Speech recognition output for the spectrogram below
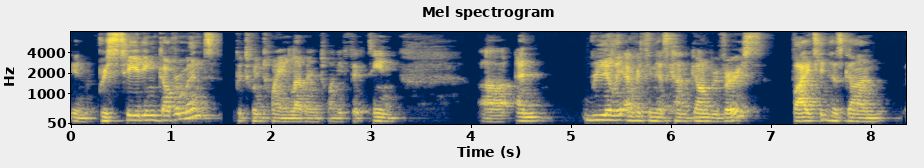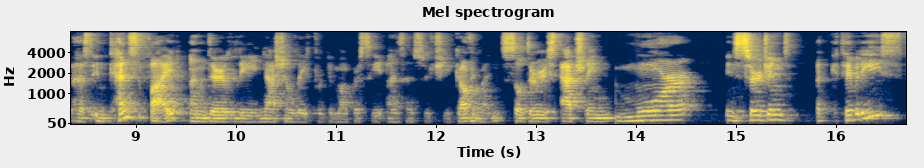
in preceding governments between 2011 and 2015. Uh, and really everything has kind of gone reverse. Fighting has gone has intensified under the National League for Democracy and San Suu Kyi government. So there is actually more insurgent activities.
